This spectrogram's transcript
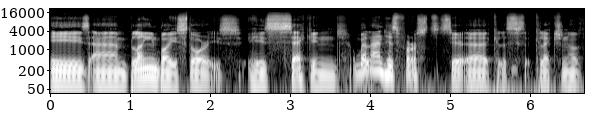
is um, Blindboy Stories, his second, well, and his first uh, collection of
